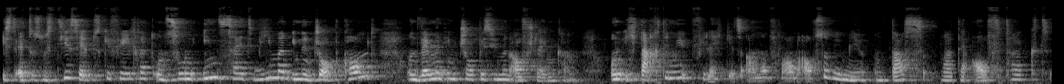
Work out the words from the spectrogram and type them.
ist etwas, was dir selbst gefehlt hat und so ein Insight, wie man in den Job kommt und wenn man im Job ist, wie man aufsteigen kann. Und ich dachte mir, vielleicht geht es anderen Frauen auch so wie mir. Und das war der Auftakt,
